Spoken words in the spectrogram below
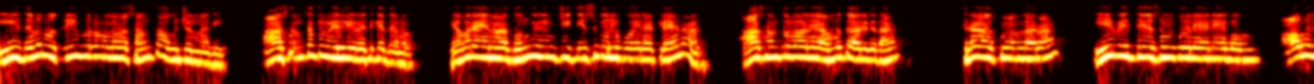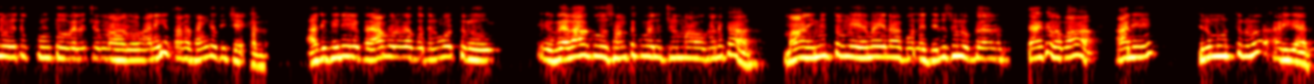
ఈ దినము శ్రీపురంలో సంత అవుచున్నది. ఆ సంతకు వెళ్ళి వెతికెదను. ఎవరైనా దొంగిలించి తీసుకుని పోయినట్లయినా ఆ సంతలోనే అమ్ముతారు కదా. త్రినాథస్వాములారా ఈ ఉద్దేశంతోనే నేను ఆవును వెతుక్కుంటూ వెళుచున్నాను అని తన సంగతి చెప్పాను. అది విని బ్రాహ్మణులకు త్రిమూర్తులు వెలాకు సంతకు వెళుచున్నావు కనుక మా నిమిత్తం ఏమైనా కొన్ని దినుసులు క- తేగలవా అని త్రిమూర్తులు అడిగారు.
